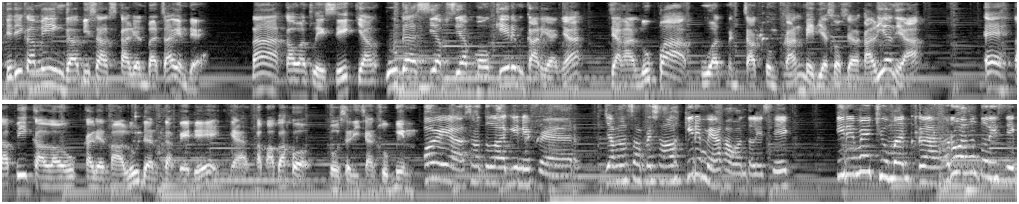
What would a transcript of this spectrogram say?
Jadi kami nggak bisa sekalian bacain deh. Nah, kawan telisik yang udah siap-siap mau kirim karyanya, jangan lupa buat mencantumkan media sosial kalian ya. Eh, tapi kalau kalian malu dan nggak pede, ya nggak apa-apa kok, nggak usah dicantumin. Oh iya satu lagi nih Fer Jangan sampai salah kirim ya kawan telisik Kirimnya cuma ke ruangtelisik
